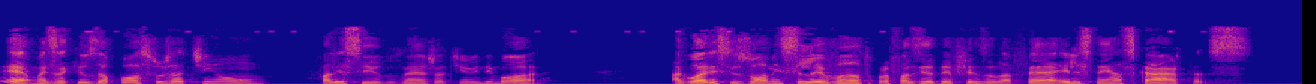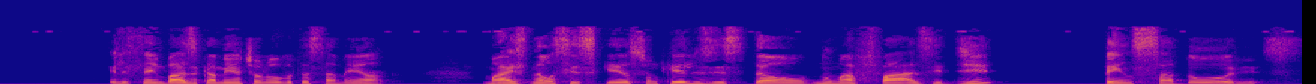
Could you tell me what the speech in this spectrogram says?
É, mas aqui os apóstolos já tinham falecidos, né? Já tinham ido embora. Agora, esses homens se levantam para fazer a defesa da fé, eles têm as cartas. Eles têm basicamente o Novo Testamento. Mas não se esqueçam que eles estão numa fase de pensadores.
